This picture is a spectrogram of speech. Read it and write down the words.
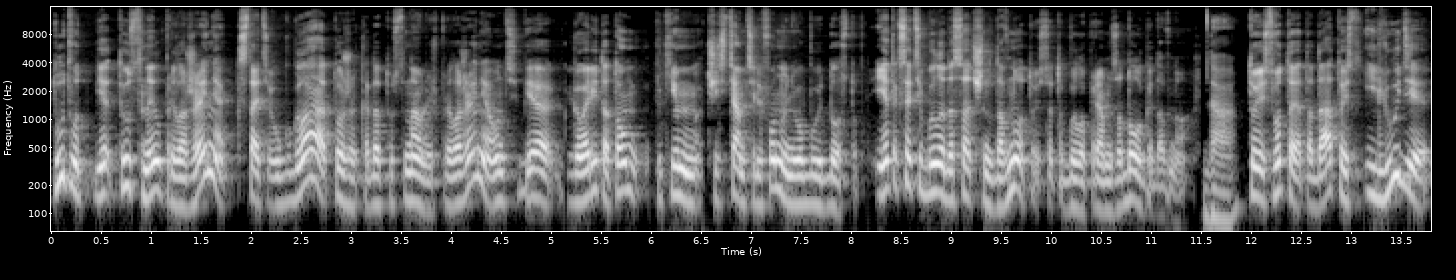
тут вот я, ты установил приложение, кстати, у Google тоже, когда ты устанавливаешь приложение, он тебе говорит о том, каким частям телефона у него будет доступ. И это, кстати, было достаточно давно, то есть это было прям задолго давно. Да. То есть вот это, да, то есть и люди,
